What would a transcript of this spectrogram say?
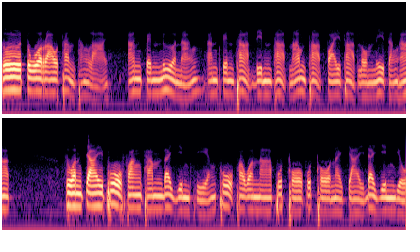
คือตัวเราท่านทั้งหลาย อันเป็นเนื้อหนัง อันเป็นธาตุดินธาตุน้ำธาตุไฟธาตุลมนี่ต่างหาก ส่วนใจผู้ฟังธรรมได้ยินเสียง ผู้ภาวนาพุทโธพุทโธในใจได้ยินอยู่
